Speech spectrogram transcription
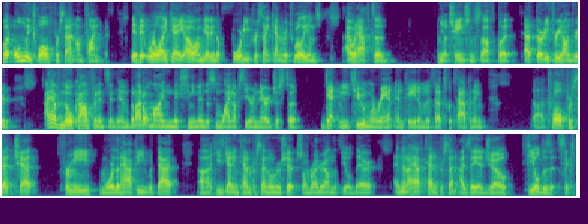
but only 12% I'm fine with. If it were like a, oh, I'm getting the 40% Kenrich Williams, I would have to, you know, change some stuff. But at 3,300, I have no confidence in him, but I don't mind mixing him into some lineups here and there just to get me to Morant and Tatum if that's what's happening. Uh, 12% Chet for me, more than happy with that. Uh, he's getting 10% ownership, so I'm right around the field there. And then I have 10% Isaiah Joe. Field is at 6%,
